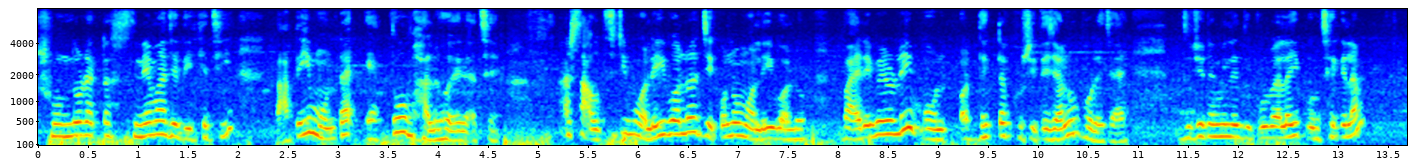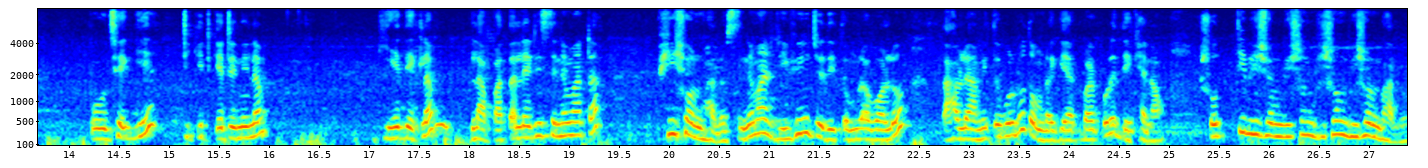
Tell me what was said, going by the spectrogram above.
সুন্দর একটা সিনেমা যে দেখেছি, তাতেই মনটা এত ভালো হয়ে গেছে। আর সাউথ সিটি মলেই বলো, যে কোনো মলেই বলো, বাইরে বেরোলেই মন অর্ধেকটা খুশিতে যেন ভরে যায়। দুজনে মিলে দুপুরবেলায় পৌঁছে গেলাম। পৌঁছে গিয়ে টিকিট কেটে নিলাম। গিয়ে দেখলাম লাপাতা লেডি সিনেমাটা। ভীষণ ভালো সিনেমার রিভিউ যদি তোমরা বলো, তাহলে আমি তো বলব তোমরা গিয়ে একবার করে দেখে নাও। সত্যি ভীষণ ভীষণ ভীষণ ভীষণ ভালো।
